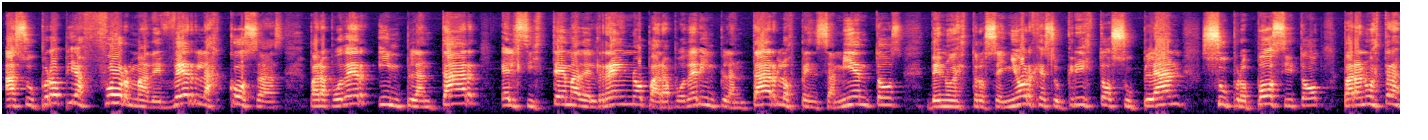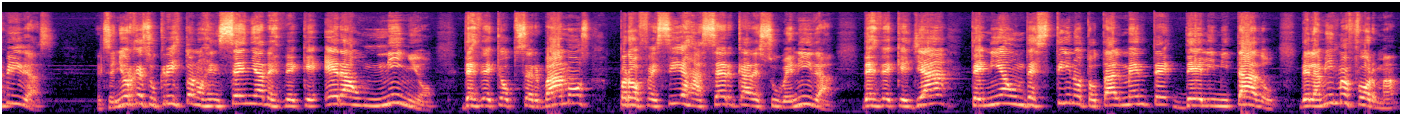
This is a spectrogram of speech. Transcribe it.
a su propia forma de ver las cosas para poder implantar el sistema del reino, para poder implantar los pensamientos de nuestro Señor Jesucristo, su plan, su propósito para nuestras vidas. El Señor Jesucristo nos enseña desde que era un niño, desde que observamos profecías acerca de su venida, desde que ya tenía un destino totalmente delimitado, de la misma forma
